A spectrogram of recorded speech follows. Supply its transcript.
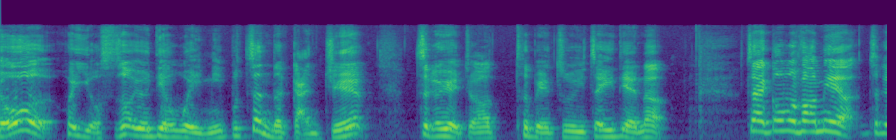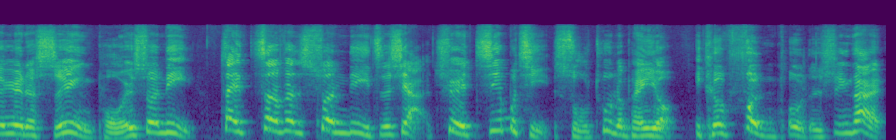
偶尔会有时候有点萎靡不振的感觉，这个月就要特别注意这一点了。在工作方面，这个月的时运颇为顺利。在这份顺利之下，却激不起属兔的朋友一颗奋斗的心态，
